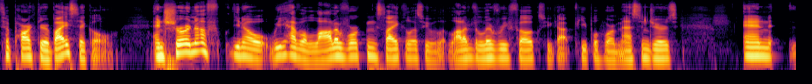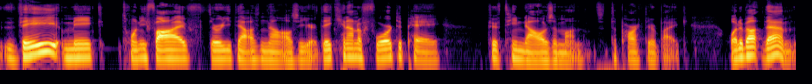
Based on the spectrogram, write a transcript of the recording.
to park their bicycle. And sure enough, you know, we have a lot of working cyclists, we have a lot of delivery folks, we got people who are messengers, and they make $25,000, $30,000 a year. They cannot afford to pay $15 a month to park their bike. What about them?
